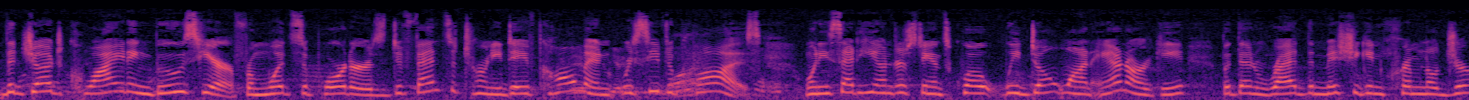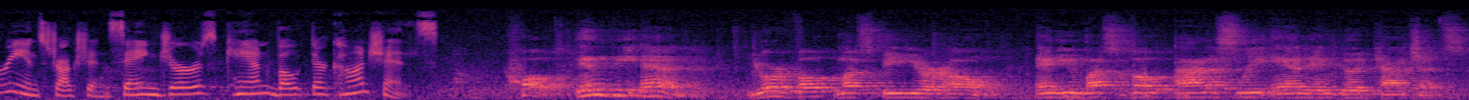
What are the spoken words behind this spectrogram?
The judge quieting boos here from Wood supporters, defense attorney Dave Kallman received applause when he said he understands, quote, we don't want anarchy, but then read the Michigan criminal jury instructions saying jurors can vote their conscience. Quote, in the end, your vote must be your own, and you must vote honestly and in good conscience.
